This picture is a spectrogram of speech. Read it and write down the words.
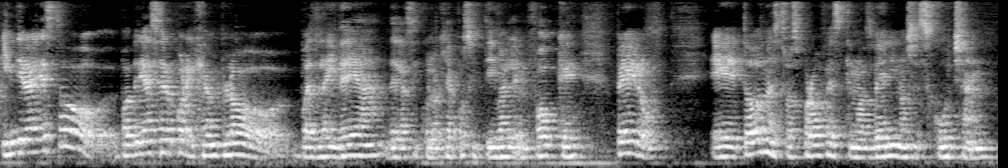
Indira, esto podría ser, por ejemplo, pues la idea de la psicología positiva, el enfoque, pero eh, todos nuestros profes que nos ven y nos escuchan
